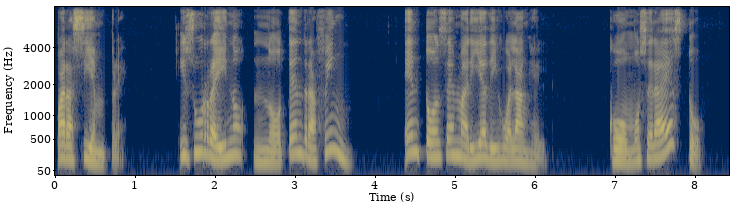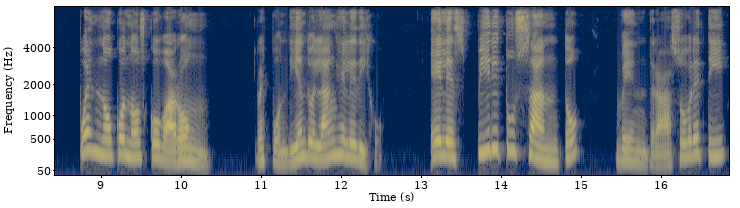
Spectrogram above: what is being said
para siempre, y su reino no tendrá fin. Entonces María dijo al ángel, ¿Cómo será esto? Pues no conozco varón. Respondiendo el ángel le dijo, El Espíritu Santo vendrá sobre ti,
